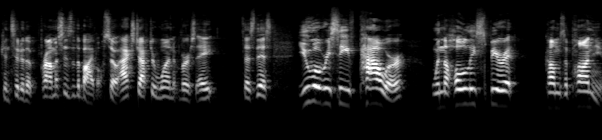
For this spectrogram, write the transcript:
Consider the promises of the Bible. So, Acts chapter 1, verse 8 says this You will receive power when the Holy Spirit comes upon you.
